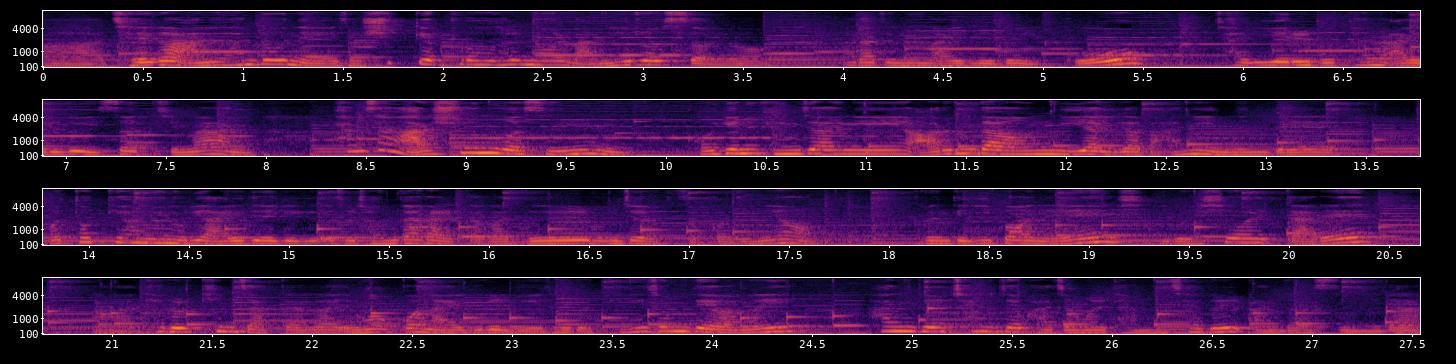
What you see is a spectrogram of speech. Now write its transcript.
아, 제가 아는 한도 내에서 쉽게 풀어서 설명을 많이 해줬어요. 알아듣는 아이들도 있고 잘 이해를 못하는 아이들도 있었지만 항상 아쉬운 것은 거기에는 굉장히 아름다운 이야기가 많이 있는데 어떻게 하면 우리 아이들에게 이것을 전달할까가 늘 문제였었거든요. 그런데 이번에 이번 10월 달에 아, 캐롤 킴 작가가 영어권 아이들을 위해서 이렇게 해종대왕의 한글 창제 과정을 담은 책을 만들었습니다.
